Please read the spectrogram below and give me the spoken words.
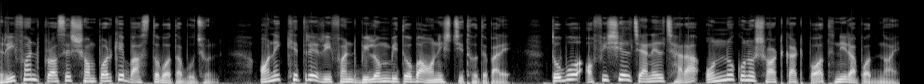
রিফান্ড প্রসেস সম্পর্কে বাস্তবতা বুঝুন। অনেক ক্ষেত্রে রিফান্ড বিলম্বিত বা অনিশ্চিত হতে পারে। তবুও অফিসিয়াল চ্যানেল ছাড়া অন্য কোনো শর্টকাট পথ নিরাপদ নয়।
